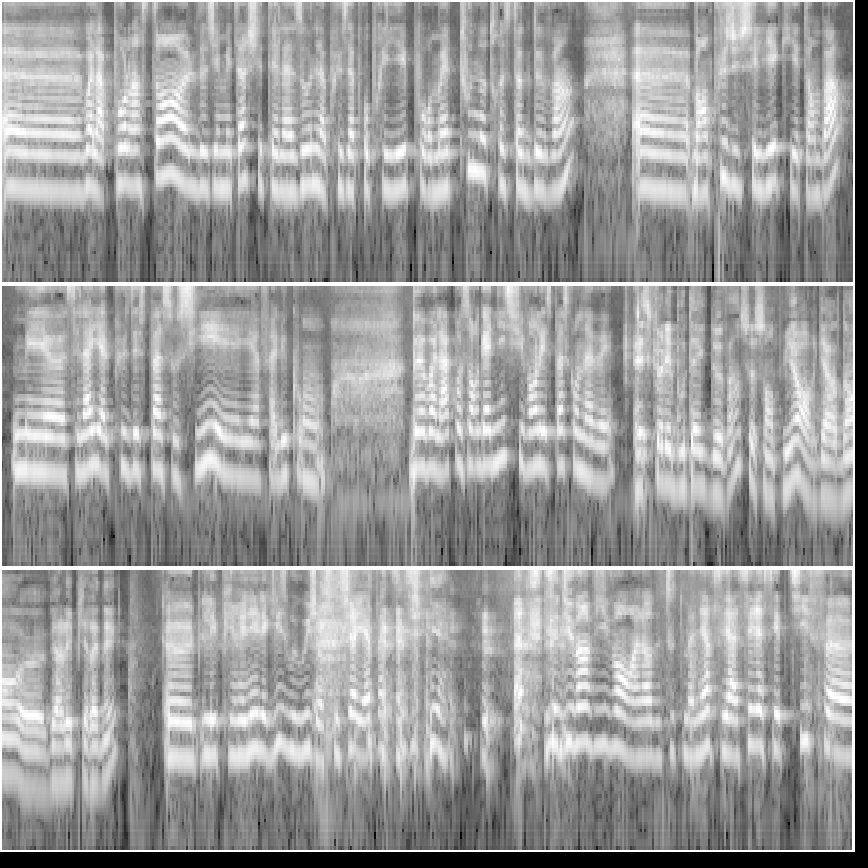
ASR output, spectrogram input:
euh, voilà, pour l'instant, le deuxième étage c'était la zone la plus appropriée pour mettre tout notre stock de vin, bah, en plus du cellier qui est en bas. Mais c'est là il y a le plus d'espace aussi et il a fallu qu'on ben voilà, qu'on s'organise suivant l'espace qu'on avait. Est-ce que les bouteilles de vin se sentent mieux en regardant vers les Pyrénées? Euh, les Pyrénées, l'église, oui, oui, j'en suis sûre, il n'y a pas de souci. c'est du vin vivant, alors de toute manière, c'est assez réceptif euh,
